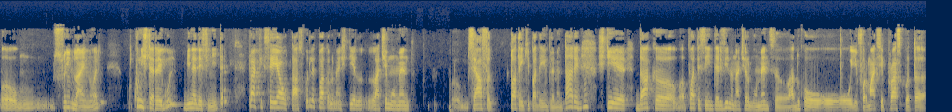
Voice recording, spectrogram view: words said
uh, swimline-uri, cu niște reguli bine definite. Practic se iau tascurile, toată lumea știe la ce moment se află toată echipa de implementare, uh-huh. știe dacă poate să intervină în acel moment să aducă o, o informație proaspătă.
